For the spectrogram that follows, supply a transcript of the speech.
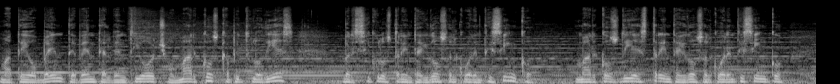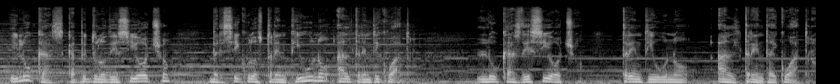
Mateo 20, 20 al 28. Marcos capítulo 10, versículos 32 al 45. Marcos 10, 32 al 45. Y Lucas capítulo 18, versículos 31 al 34. Lucas 18, 31 al 34.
